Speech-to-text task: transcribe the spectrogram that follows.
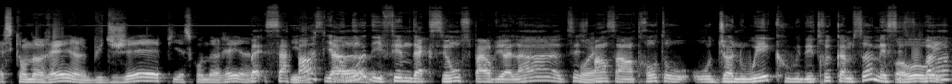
est-ce qu'on aurait un budget, puis est-ce qu'on aurait un, Ben, ça passe. Il y en a des films d'action super violents. Tu sais, je pense entre autres au, John Wick ou des trucs comme ça, mais c'est souvent,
